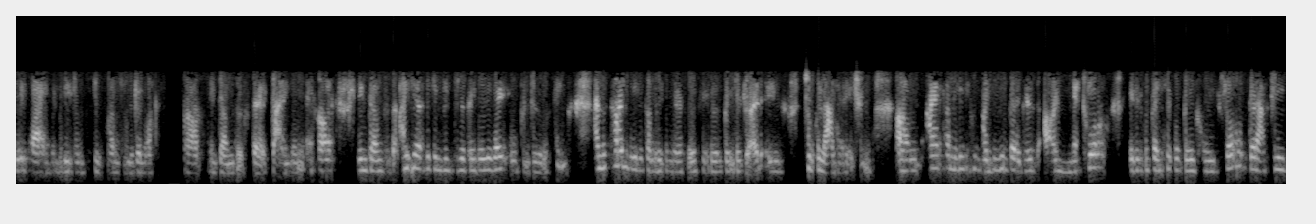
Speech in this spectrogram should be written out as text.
We the ability to, a lot uh, in terms of their time and effort, in terms of the ideas they can bring to the table. We're very open to those things. And the third way that somebody can get associated with Painted Red is through collaboration. Um, I am somebody who believes that it is our network, it is the friendship of those who we serve that actually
